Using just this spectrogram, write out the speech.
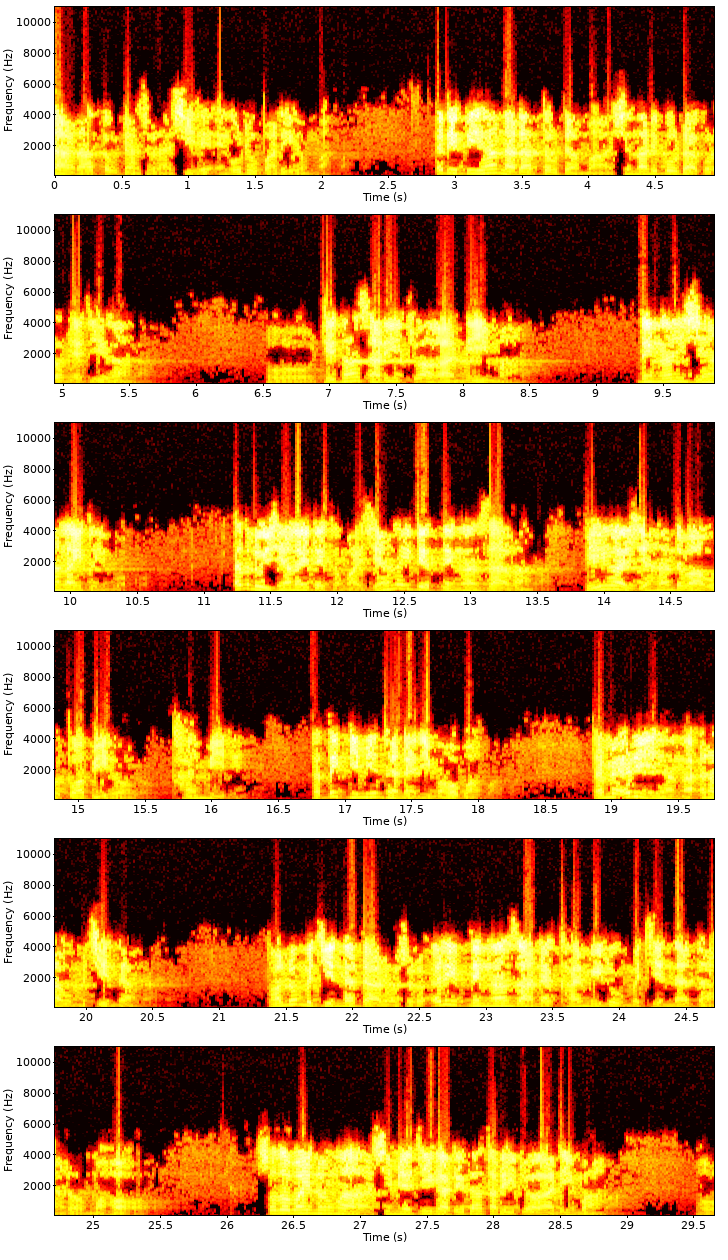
နာရသုတ်တံဆိုတာရှိတယ်အင်္ဂုတ္တပါဠိတော်မှာအဲ့ဒီတိဟနာရသုတ်တံမှာရှင်သာရိပုတ္တရာကိုရမြတ်ကြီးကဟိုဒေသစာရီကြွကနေမှာသင်္ကန်းရမ်းလိုက်တယ်ပေါ့ အဲ့ဒါလိုရမ်းလိုက်တဲ့ခါမှာရမ်းလိုက်တဲ့သင်္ကန်းစားကဘေးကယဟန်တစ်ပါးကိုတွားပြီးတော့ခိုင်းမိတယ်ဒါသိပြင်းပြင်းထန်ထန်ကြီးမဟုတ်ပါဘူးဒါပေမဲ့အဲ့ဒီယဟန်ကအဲ့ဒါကိုမကျေနပ်ဘာလို့မကျေနပ်တာတော့ဆိုတော့အဲ့ဒီသင်္ကန်းစားနဲ့ခိုင်းမိလို့မကျေနပ်တာတော့မဟုတ်စောစောပိုင်းတုန်းကရှင်မြတ်ကြီးကဒေသတာရီကြွကနေမှာဟို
